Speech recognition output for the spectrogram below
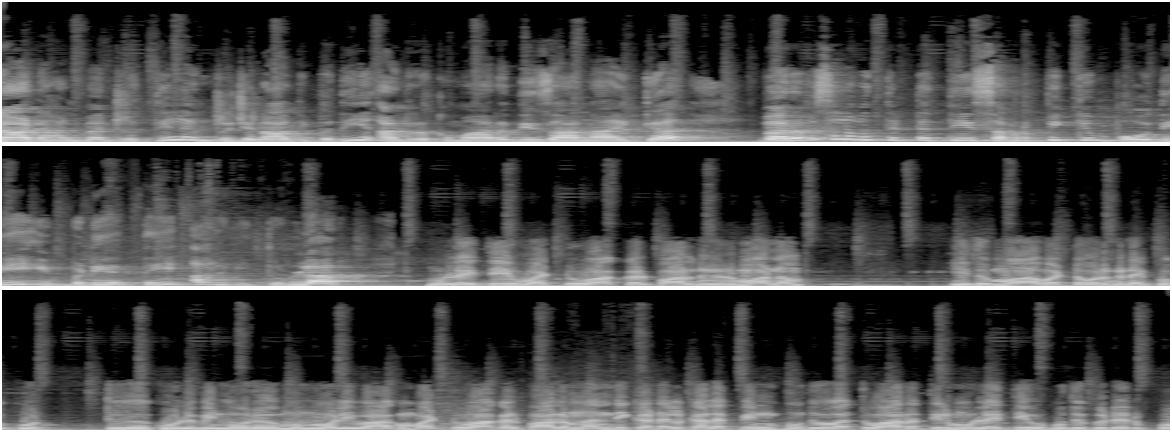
நாடாளுமன்றத்தில் இன்று ஜனாதிபதி அனுரகுமார திசாநாயக்க வரவு செலவு திட்டத்தை சமர்ப்பிக்கும் போதே இவ்விடயத்தை அறிவித்துள்ளார். முல்லைத்தீவு வட்டுவாக்கல் பால நிர்மாணம் இது மாவட்ட ஒருங்கிணைப்பு குழுவின் ஒரு முன்மொழிவாகும். வட்டுவாகல் பாலம் நந்திக்கடல் கலப்பின் முதுகத்துவாரத்தில் முல்லைத்தீவு புதுக்குடியிருப்பு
